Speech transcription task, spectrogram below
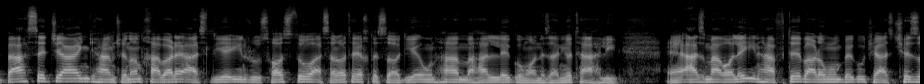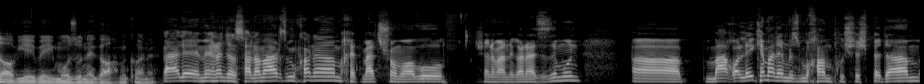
بحث جنگ همچنان خبر اصلی این روزهاست و اثرات اقتصادی اون هم محل گمانزنی و تحلیل. از مقاله این هفته برامون بگو که از چه زاویه‌ای به این موضوع نگاه می‌کنه. بله مهران جان سلام عرض می‌کنم خدمت شما و شنوندگان عزیزمون. مقاله که من امروز می‌خوام پوشش بدم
